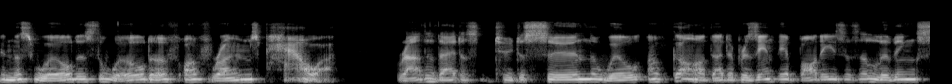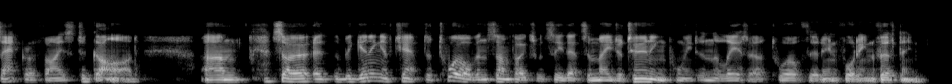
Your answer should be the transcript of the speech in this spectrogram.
And this world is the world of, of Rome's power. Rather, that is to discern the will of God. They're to present their bodies as a living sacrifice to God. Um, so at the beginning of chapter 12, and some folks would see that's a major turning point in the letter 12, 13, 14, 15,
